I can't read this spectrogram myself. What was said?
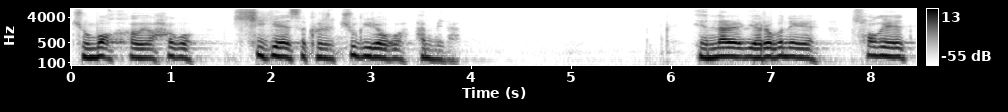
주목하고 시기해서 그를 죽이려고 합니다. 옛날 여러분에게 소개해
